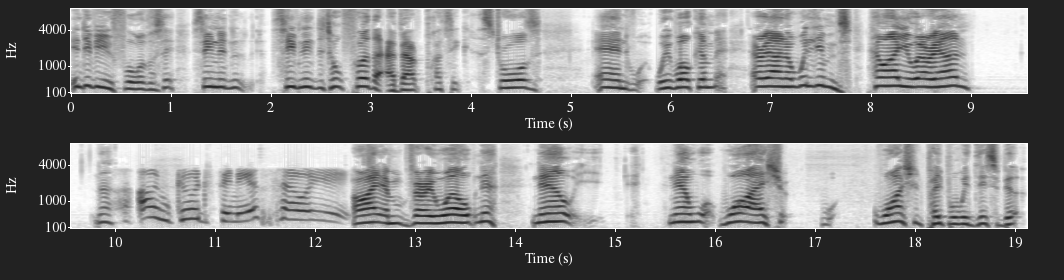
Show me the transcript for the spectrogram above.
interview for this evening, this evening to talk further about plastic straws. And we welcome Ariana Williams. How are you, Ariane? No. I'm good, Phineas. How are you? I am very well. Now, now, now, why should why should people with disability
